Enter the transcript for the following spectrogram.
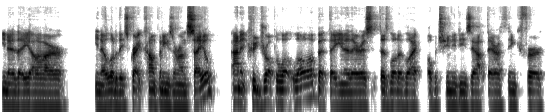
You know, they are you know a lot of these great companies are on sale and it could drop a lot lower but they you know there is there's a lot of like opportunities out there i think for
